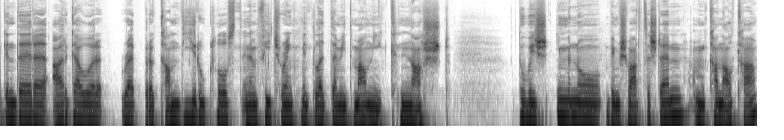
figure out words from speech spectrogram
legendären Aargauer Rapper Kandiru gelost in einem Featuring mit Lette mit Money Knast. Du bist immer noch beim Schwarzen Stern am Kanal K.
